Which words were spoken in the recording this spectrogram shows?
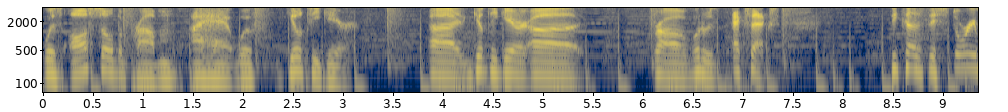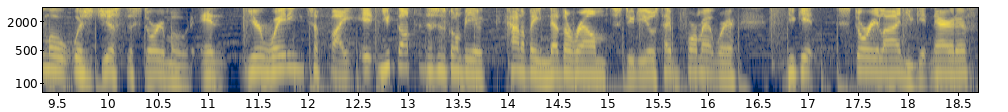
was also the problem I had with Guilty Gear. Uh, Guilty Gear. Uh, uh, what was? XX? Because the story mode was just a story mode, and you're waiting to fight. It, you thought that this is going to be a kind of a NetherRealm Studios type of format where you get storyline, you get narrative,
